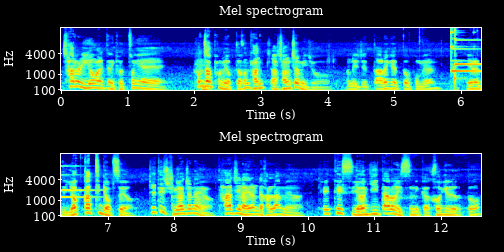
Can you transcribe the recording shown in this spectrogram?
차를 이용할 때는 교통에 혼잡함이 없다. 그건 단 아, 장점이죠. 근데 이제 다르게 또 보면 예를 들어 역 같은 게 없어요. KTX 중요하잖아요. 타지나 이런 데 가려면 KTX 역이 따로 있으니까 거기를 또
